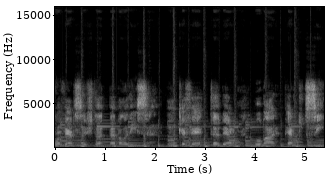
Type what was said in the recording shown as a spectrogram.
Conversas da Abaladiça, num café taberna ou bar perto de si.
